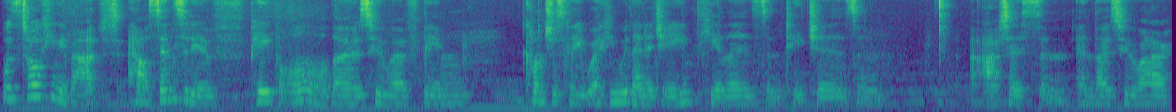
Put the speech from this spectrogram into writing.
was talking about how sensitive people, or those who have been consciously working with energy, healers and teachers and artists, and, and those who are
